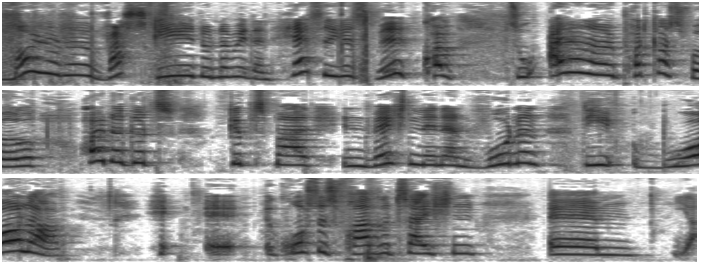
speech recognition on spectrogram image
Moin Leute, was geht? Und damit ein herzliches Willkommen zu einer neuen Podcast-Folge. Heute gibt's, gibt's mal, in welchen Ländern wohnen die Brawler? Äh, großes Fragezeichen. Ähm, ja.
